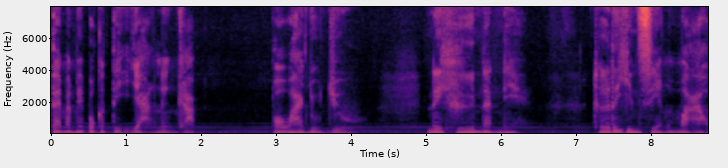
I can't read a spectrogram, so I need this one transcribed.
แต่มันไม่ปกติอย่างหนึ่งครับ เพราะว่าอยู่ๆในคืนนั้นเนี่ยเธอได้ยินเสียงหมาห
